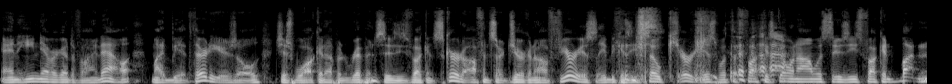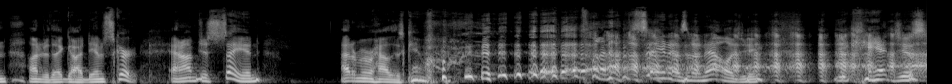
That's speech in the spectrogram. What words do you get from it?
and he never got to find out, might be at 30 years old, just walking up and ripping Susie's fucking skirt off and start jerking off furiously because he's so curious what the fuck is going on with Susie's fucking button under that goddamn skirt. And I'm just saying, I don't remember how this came up. but I'm saying as an analogy, you can't just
